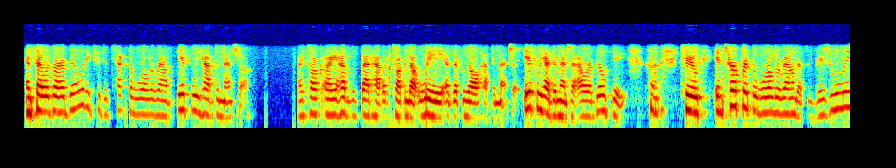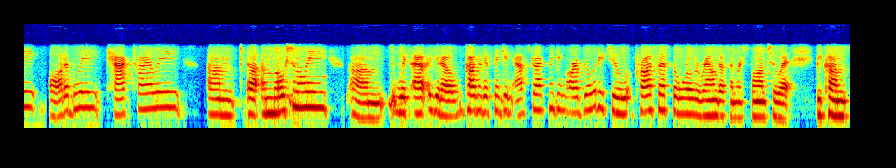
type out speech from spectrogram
And so, it's our ability to detect the world around if we have dementia. I talk. I have this bad habit of talking about we as if we all have dementia. If we had dementia, our ability to interpret the world around us visually, audibly, tactilely, um, uh, emotionally, um, with uh, you know cognitive thinking, abstract thinking, our ability to process the world around us and respond to it becomes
